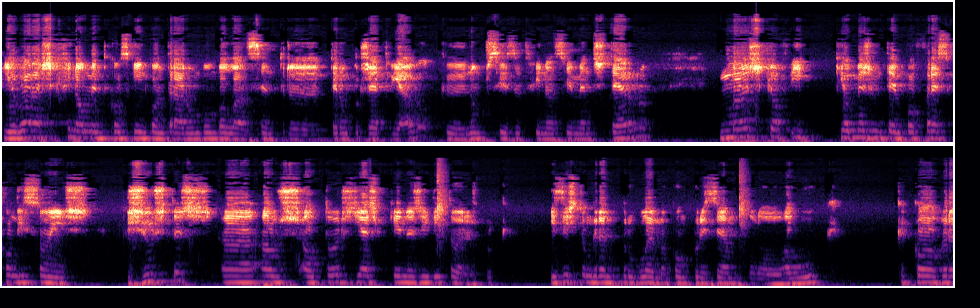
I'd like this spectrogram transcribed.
e agora acho que finalmente consegui encontrar um bom balanço entre ter um projeto viável, que não precisa de financiamento externo, mas que, que ao mesmo tempo oferece condições justas uh, aos autores e às pequenas editoras, porque existe um grande problema, como por exemplo a UC, que cobra,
